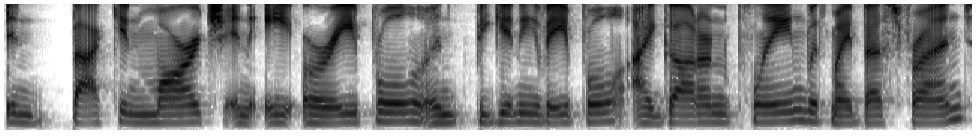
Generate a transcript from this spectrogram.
in back in March and or April and beginning of April, I got on a plane with my best friend,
